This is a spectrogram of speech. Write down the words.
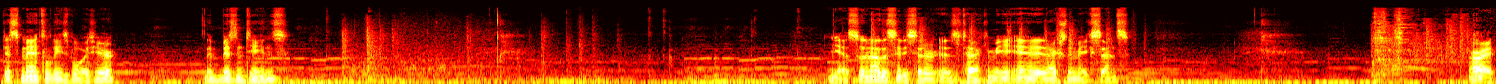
dismantle these boys here. The Byzantines. Yeah, so now the city center is attacking me, and it actually makes sense. Alright.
